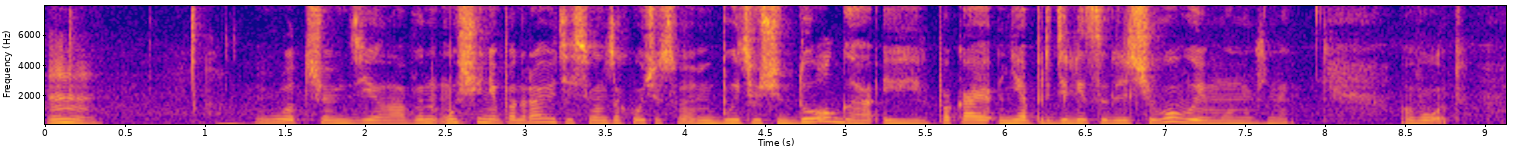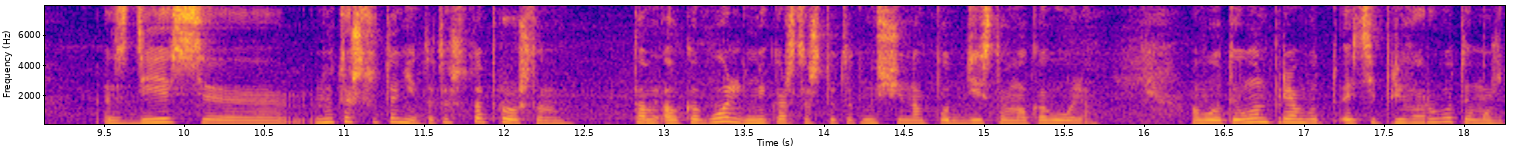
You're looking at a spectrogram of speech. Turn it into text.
Mm. Вот в чем дело. Вы мужчине понравитесь, он захочет с вами быть очень долго, и пока не определится, для чего вы ему нужны. Вот. Здесь, э, ну это что-то нет, это что-то прошлым. Там алкоголь, мне кажется, что этот мужчина под действием алкоголя. Вот, и он прям вот эти привороты, может,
